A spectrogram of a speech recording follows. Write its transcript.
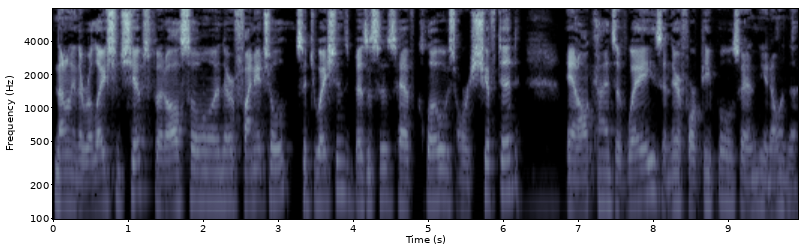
not only in their relationships, but also in their financial situations. Businesses have closed or shifted in all kinds of ways, and therefore people's and you know in the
